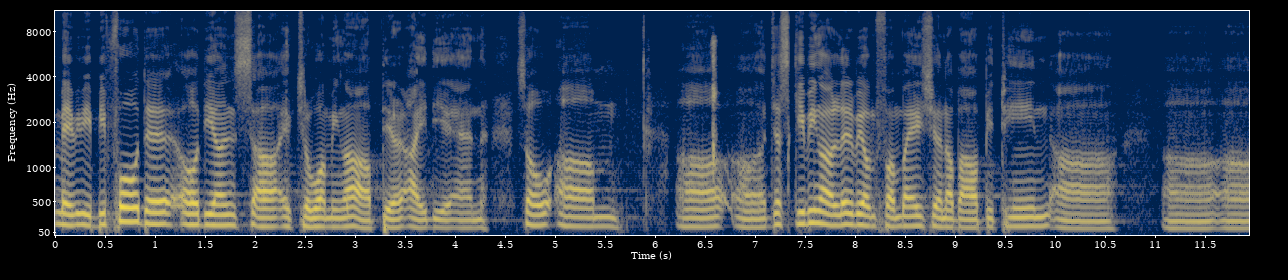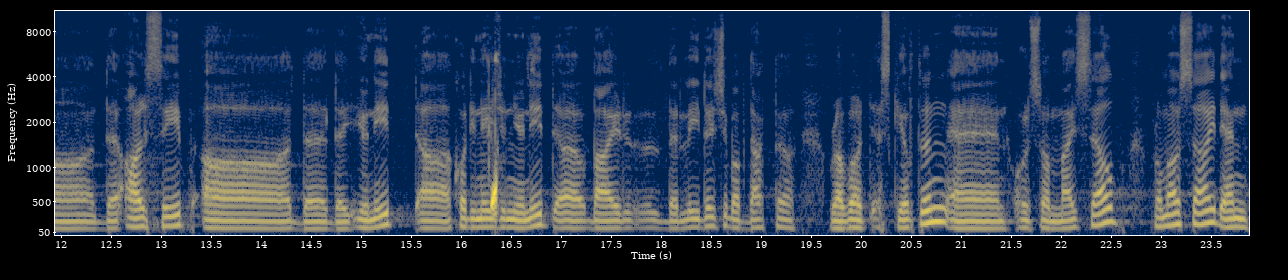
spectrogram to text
maybe before the audience uh, actually warming up their idea. And so um, just giving a little bit of information about between uh, uh, uh, the ALSIP, the, the unit, coordination unit by the leadership of Dr. Robert Skilton and also myself from our side. And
